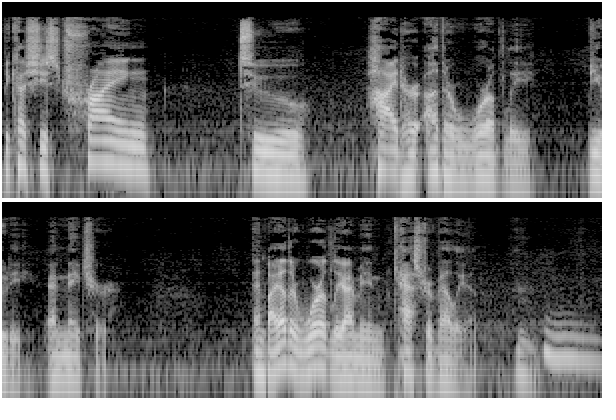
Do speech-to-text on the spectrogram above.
because she's trying to hide her otherworldly beauty and nature. And by otherworldly, I mean Castrovellian. Hmm.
